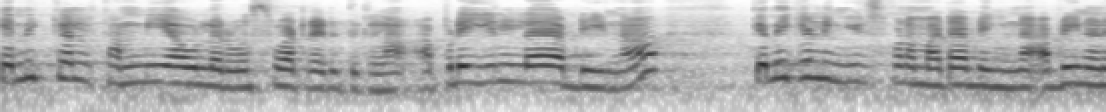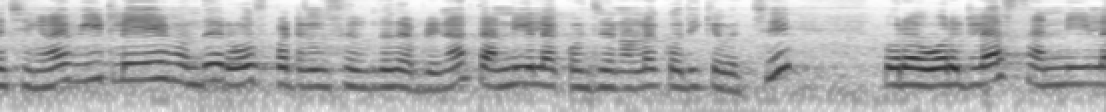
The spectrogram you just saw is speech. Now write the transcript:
கெமிக்கல் கம்மியாக உள்ள ரோஸ் வாட்டர் எடுத்துக்கலாம். அப்படி இல்லை அப்படின்னா கெமிக்கல் நீங்கள் யூஸ் பண்ண மாட்டேன் அப்படிங்கன்னா அப்படின்னு நினச்சிங்கன்னா வீட்டிலேயே வந்து ரோஸ் பெட்டல்ஸ் இருந்தது அப்படின்னா தண்ணியில் கொஞ்சம் நல்லா கொதிக்க வச்சு ஒரு ஒரு கிளாஸ் தண்ணியில்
